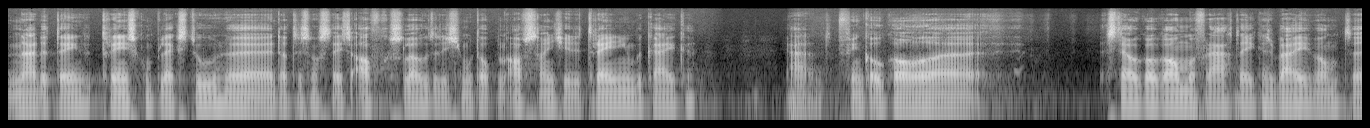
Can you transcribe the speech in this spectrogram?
naar de tra trainingscomplex toe, dat is nog steeds afgesloten. Dus je moet op een afstandje de training bekijken. Ja, dat vind ik ook al stel ik ook al mijn vraagtekens bij. Want uh,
